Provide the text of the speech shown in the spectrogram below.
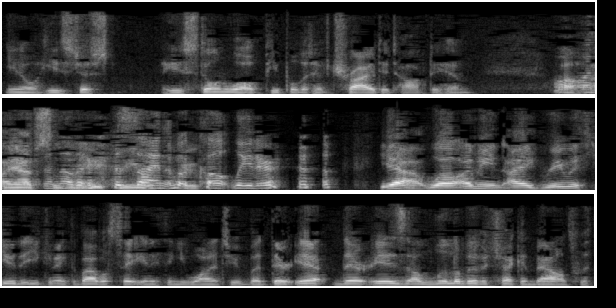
You know, he's just, he's stonewalled people that have tried to talk to him. Well, uh, I absolutely another sign of a cult leader. yeah, well, I mean, I agree with you that you can make the Bible say anything you want it to, but there there is a little bit of a check and balance with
